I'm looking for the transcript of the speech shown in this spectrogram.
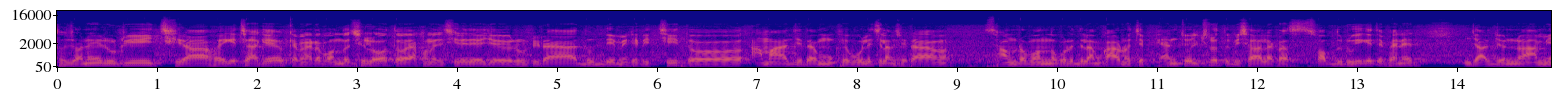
তো জনের রুটি ছিঁড়া হয়ে গেছে আগে, ক্যামেরাটা বন্ধ ছিল, তো এখন ওই ছিঁড়ে দিয়ে যে রুটিটা দুধ দিয়ে মেখে দিচ্ছি, তো আমার যেটা মুখে বলেছিলাম সেটা সাউন্ডটা বন্ধ করে দিলাম, কারণ হচ্ছে ফ্যান চলছিল, তো বিশাল একটা শব্দ ঢুকে গেছে ফ্যানের, যার জন্য আমি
